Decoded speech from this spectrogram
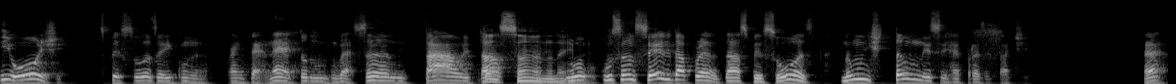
E hoje, as pessoas aí com a internet, todo mundo conversando e tal e tal, Dançando, né? o- os anseios da das pessoas não estão nesse representativo. Né?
